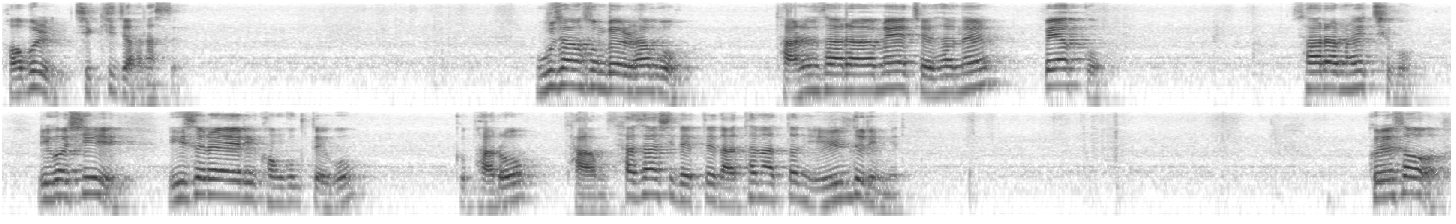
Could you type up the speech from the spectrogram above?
법을 지키지 않았어요. 우상 숭배를 하고 다른 사람의 재산을 빼앗고 사람을 해치고 이것이 이스라엘이 건국되고 그 바로 다음 사사시대 때 나타났던 일들입니다. 그래서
